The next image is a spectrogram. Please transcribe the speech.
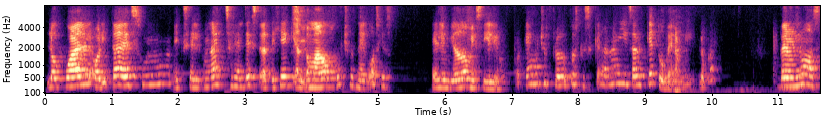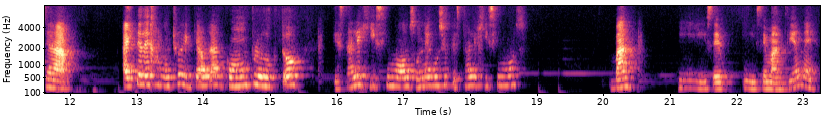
Lo cual ahorita es un excel- una excelente estrategia que Sí. han tomado muchos negocios, el envío a domicilio. Porque hay muchos productos que se quedan ahí, ¿sabes qué? Tú ven a mi local. Pero no, o sea, ahí te deja mucho de qué hablar, como un producto que está lejísimos, un negocio que está lejísimos, van y se, y se mantiene.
